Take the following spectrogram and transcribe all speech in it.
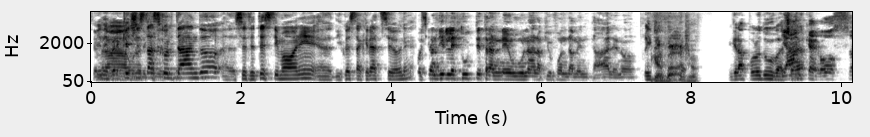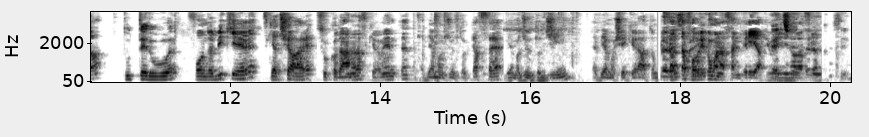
Quindi sembra per chi ci sta ascoltando, eh, siete testimoni eh, di questa creazione. Possiamo dirle tutte tranne una, la più fondamentale, no? Grappolo d'uva, cioè Bianca e rossa, tutte e due. fondo del bicchiere, schiacciare, succo d'ananas chiaramente, abbiamo aggiunto il caffè, abbiamo aggiunto il gin e abbiamo shakerato. Salta fuori come una sangria più o meno. Sì.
